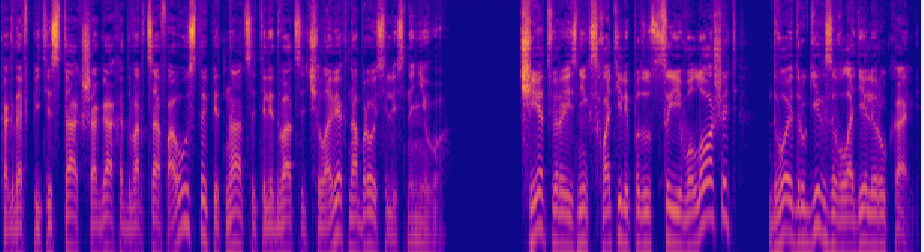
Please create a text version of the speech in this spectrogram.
когда в пятистах шагах от дворца Фауста 15 или 20 человек набросились на него. Четверо из них схватили под усы его лошадь, двое других завладели руками.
